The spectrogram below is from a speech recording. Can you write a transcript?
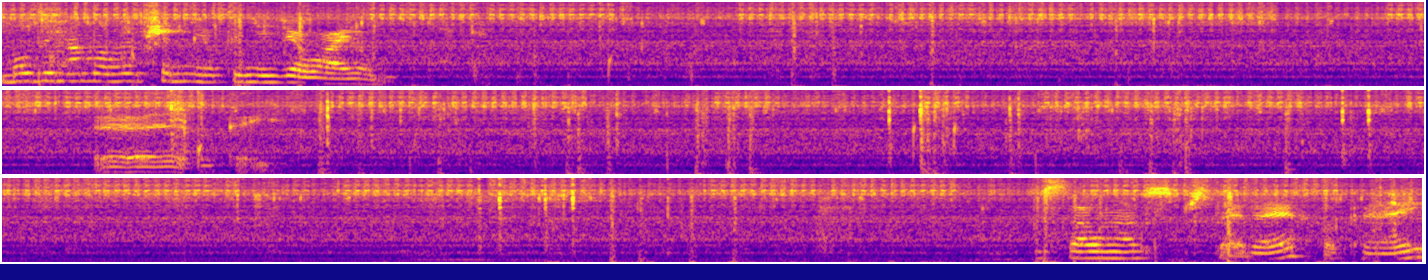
mody na nowe przedmioty nie działają. Eee, okej. Zostało nas czterech, okej.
